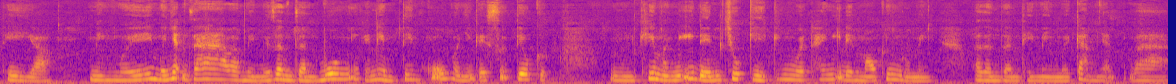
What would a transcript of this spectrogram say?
thì uh, mình mới mới nhận ra và mình mới dần dần buông những cái niềm tin cũ và những cái sự tiêu cực um, khi mà nghĩ đến chu kỳ kinh nguyệt hay nghĩ đến máu kinh của mình. Và dần dần thì mình mới cảm nhận và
